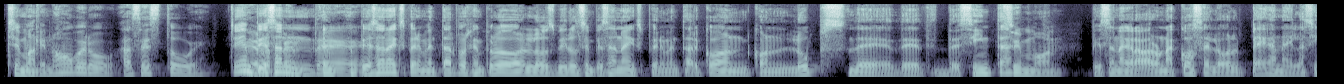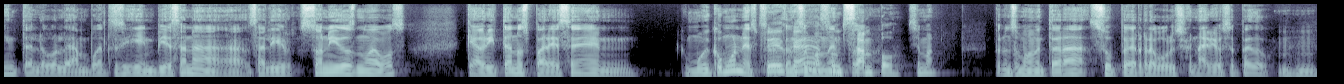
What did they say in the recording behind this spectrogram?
Simón. que no, pero haz esto, güey. Sí, Y empiezan, repente- em- empiezan a experimentar. Por ejemplo, los Beatles empiezan a experimentar con, con loops de, de- de cinta. Simón. Empiezan a grabar una cosa y luego le pegan ahí la cinta, y luego le dan vueltas y empiezan a, a salir sonidos nuevos que ahorita nos parecen muy comunes. Sí, pero que en su es un momento. sample. Simón. Pero en su momento era súper revolucionario ese pedo. Ujú.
